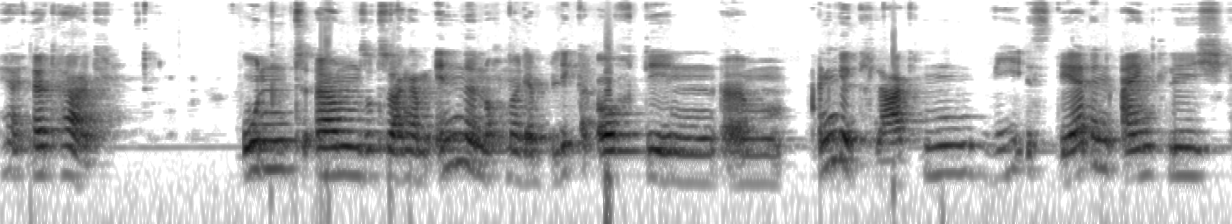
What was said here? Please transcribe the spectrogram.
Ja, in der Tat. Und ähm, sozusagen am Ende nochmal der Blick auf den ähm, Angeklagten. Wie ist der denn eigentlich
